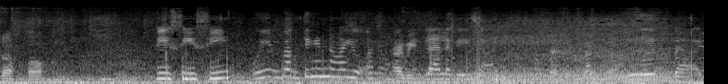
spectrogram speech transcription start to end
Toko. DCC. Uy, bag tingin na kayo ano. Ah. Lalagay sa ano. Loot bag.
